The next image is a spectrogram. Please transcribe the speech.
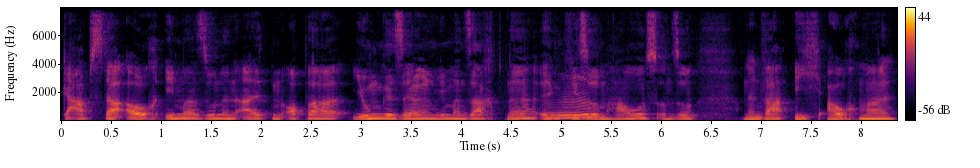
gab's da auch immer so einen alten Opa, Junggesellen, wie man sagt, ne? Irgendwie so im Haus und so. Und dann war ich auch mal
